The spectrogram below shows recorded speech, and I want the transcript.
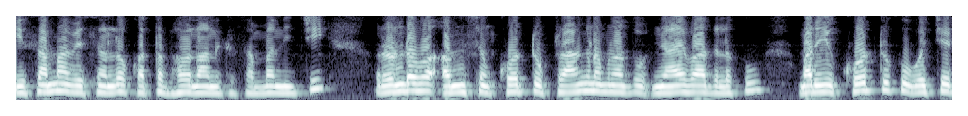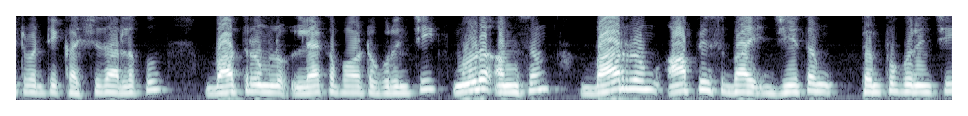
ఈ సమావేశంలో కొత్త భవనానికి సంబంధించి రెండవ అంశం కోర్టు ప్రాంగణమునందు న్యాయవాదులకు మరియు కోర్టుకు వచ్చేటువంటి కక్షిదారులకు బాత్రూంలు లేకపోవటం గురించి మూడో అంశం బార్ రూమ్ ఆఫీస్ బాయ్ జీతం పెంపు గురించి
